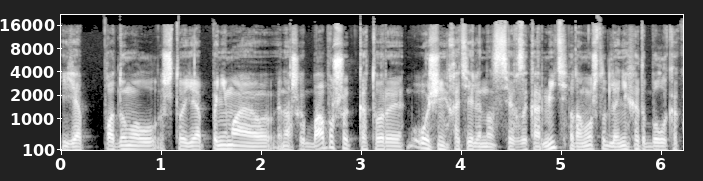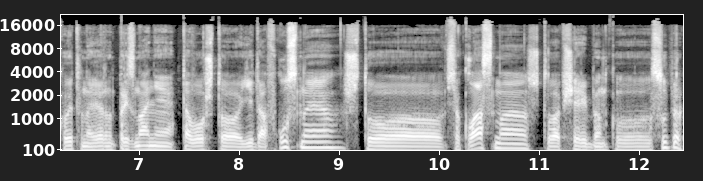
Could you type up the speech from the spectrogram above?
И я подумал, что я понимаю наших бабушек, которые очень хотели нас всех закормить, потому что для них это было какое-то, наверное, признание того, что еда вкусная, что все классно, что вообще ребенку супер,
